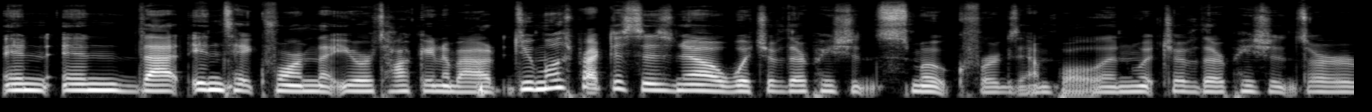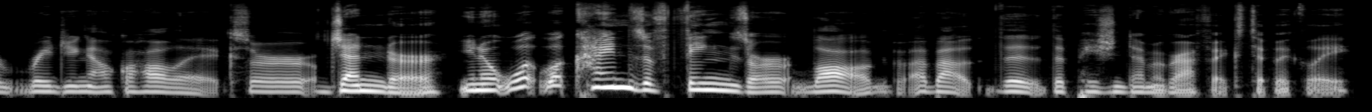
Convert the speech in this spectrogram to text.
in in that intake form that you were talking about, do most practices know which of their patients smoke, for example, and which of their patients are raging alcoholics or gender? You know, what what kinds of things are logged about the the patient demographics typically?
